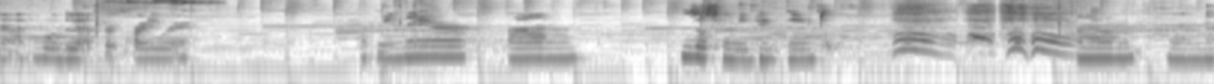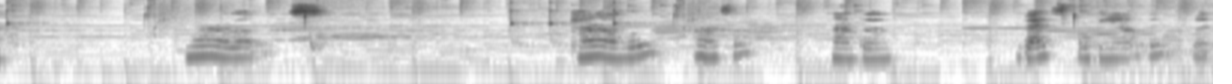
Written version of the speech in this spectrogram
No, I think we'll do that for party wear. Put me in there. Um, this is also gonna be pink themed. Um, and what are those? Kind of ugly, honestly. Not the best looking outfit, but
